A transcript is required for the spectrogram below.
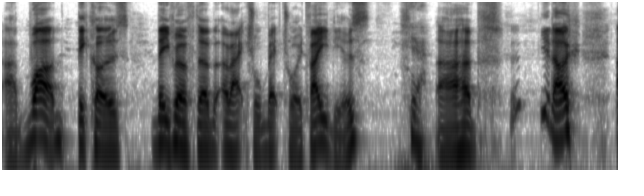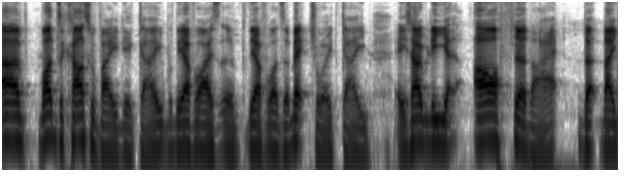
Uh, one because neither of them are actual Metroidvanias. yeah. Um, you know, um, one's a Castlevania game, the other one's a, the other one's a Metroid game. It's only after that that they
